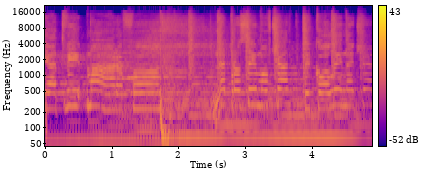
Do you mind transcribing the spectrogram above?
я твій марафон. Не проси мовчати, коли не чим.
